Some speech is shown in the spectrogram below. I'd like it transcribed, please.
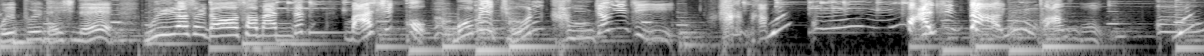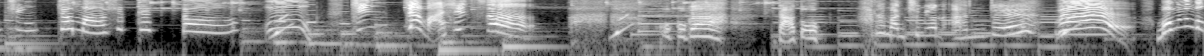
물풀 대신에 물엿을 넣어서 만든 맛있고 몸에 좋은 강정이지. 음, 맛있다 음, 아, 음, 진짜 맛있겠다 음, 진짜 맛있어 꼬꼬가 나도 하나만 주면 안 돼? 왜? 먹는 거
